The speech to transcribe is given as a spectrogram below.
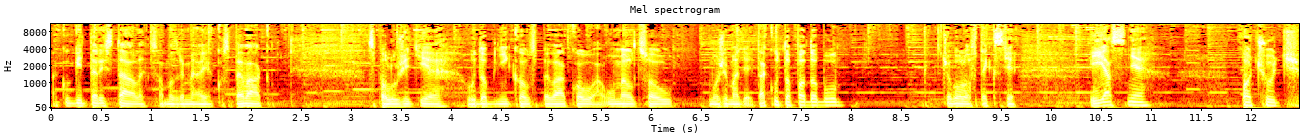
ako gitarista, ale samozrejme aj ako spevák. Spolužitie hudobníkov, spevákov a umelcov môže mať aj takúto podobu, čo bolo v texte jasne počuť.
